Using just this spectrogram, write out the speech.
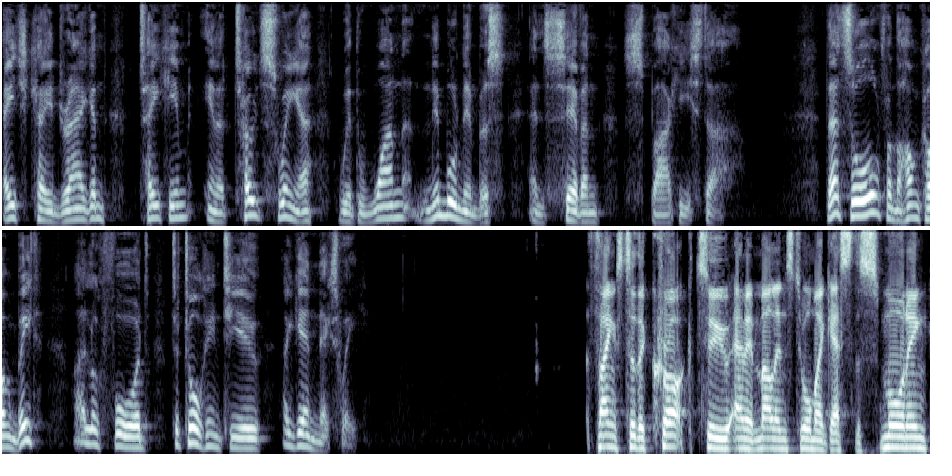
HK Dragon, take him in a tote swinger with one Nimble Nimbus and seven Sparky Star. That's all from the Hong Kong beat. I look forward to talking to you again next week. Thanks to the croc, to Emmett Mullins, to all my guests this morning.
